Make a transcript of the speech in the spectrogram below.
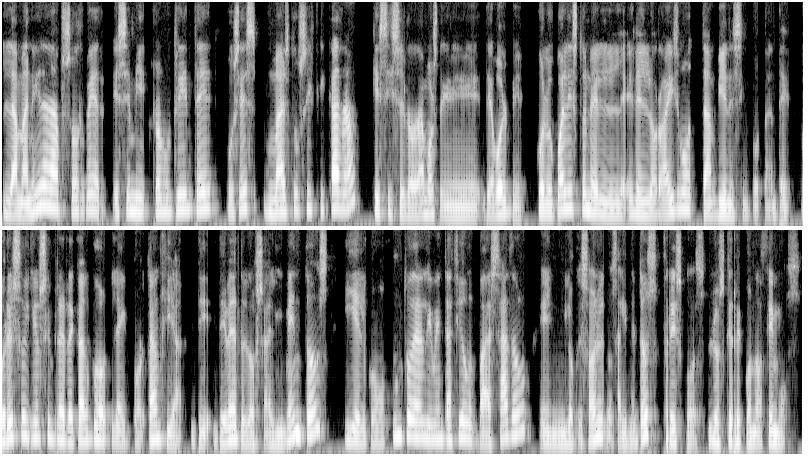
la manera de absorber ese micronutriente pues es más dosificada que si se lo damos de, golpe. Con lo cual esto en el, en el, organismo también es importante. Por eso yo siempre recalco la importancia de, de ver los alimentos y el conjunto de alimentación basado en lo que son los alimentos frescos, los que reconocemos.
